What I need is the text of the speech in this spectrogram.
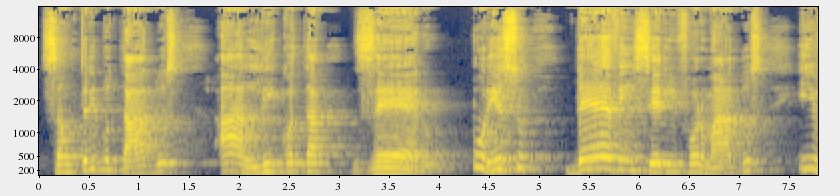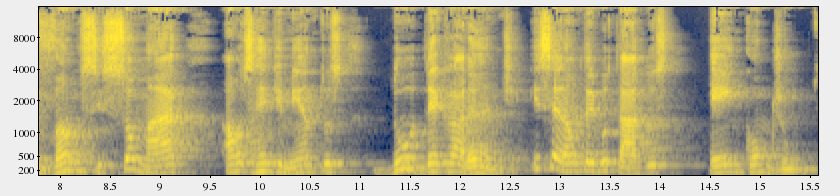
são tributados a alíquota zero. Por isso, devem ser informados e vão se somar aos rendimentos do declarante e serão tributados em conjunto.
